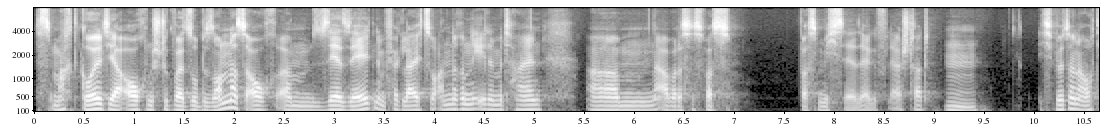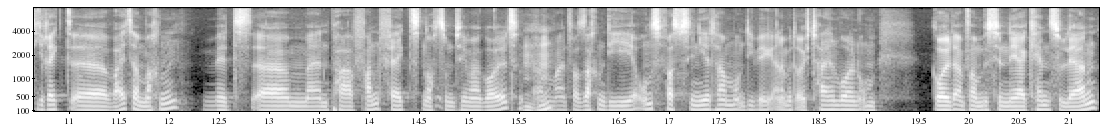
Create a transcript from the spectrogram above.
das macht Gold ja auch ein Stück weit so besonders, auch ähm, sehr selten im Vergleich zu anderen Edelmetallen. Ähm, aber das ist was, was mich sehr, sehr geflasht hat. Mhm. Ich würde dann auch direkt äh, weitermachen mit ähm, ein paar Fun Facts noch zum Thema Gold. Mhm. Ähm, einfach Sachen, die uns fasziniert haben und die wir gerne mit euch teilen wollen, um Gold einfach ein bisschen näher kennenzulernen.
